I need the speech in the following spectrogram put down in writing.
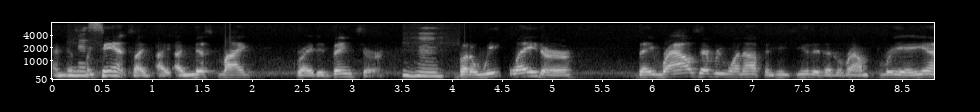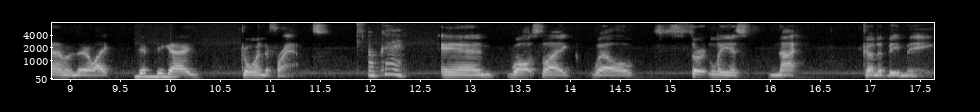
I missed Miss- my chance. I, I, I missed my great adventure. hmm But a week later, they rouse everyone up in his unit at around 3 a.m. and they're like, 50 guys going to France. Okay. And Walt's like, well, certainly it's not going to be me.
